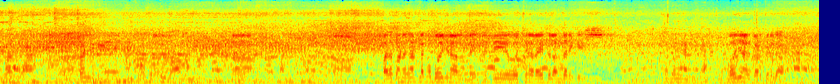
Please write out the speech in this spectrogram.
ఇబ్బంది లేదు. మంచి బాగుంది. పదకొండు గంటలకు భోజనాలు ఉంటాయి ప్రతి వచ్చిన రైతులందరికీ. భోజనాలు పెడతారుగా. ఆ,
